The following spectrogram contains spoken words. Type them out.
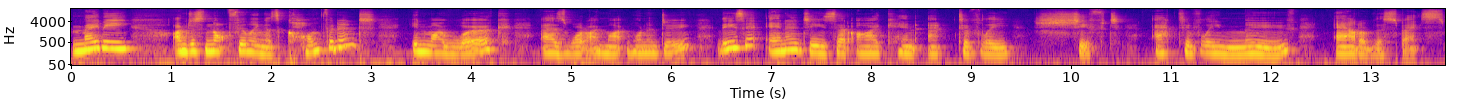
Maybe I'm just not feeling as confident in my work as what I might want to do. These are energies that I can actively shift, actively move out of the space.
